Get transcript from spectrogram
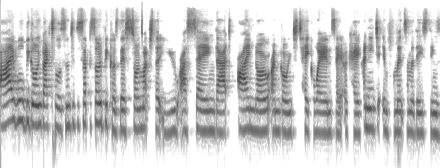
I will be going back to listen to this episode because there's so much that you are saying that I know I'm going to take away and say, okay, I need to implement some of these things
